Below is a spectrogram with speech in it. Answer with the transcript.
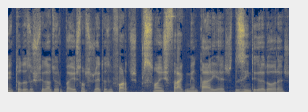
em todas as sociedades europeias estão sujeitas a fortes pressões fragmentárias, desintegradoras,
